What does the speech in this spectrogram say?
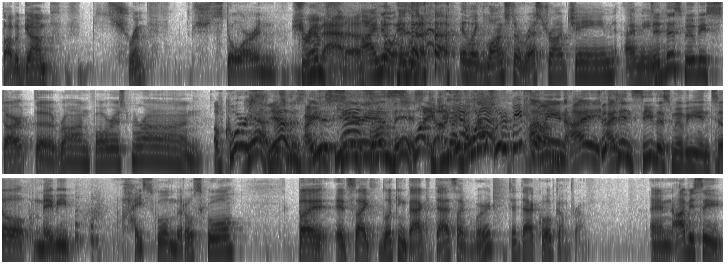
Bubba Gump, shrimp store in Shrimp. Nevada. I know it like it like launched a restaurant chain. I mean, Did this movie start the Run, Forrest, Run? Of course. Yeah, Yeah. this was. Are you this serious? From this, What, did you uh, not yeah, know what that? else would it be from? I mean, I, I didn't see this movie until maybe high school, middle school. But it's like looking back at that, it's like, where did that quote come from? And obviously,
